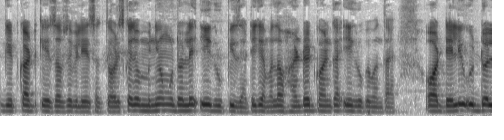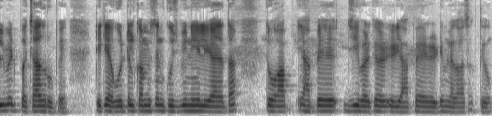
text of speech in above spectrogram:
gift card के हिसाब से भी ले सकते हो। और इसका जो मिनिमम विड्रॉल है, एक रुपीज़ है, ठीक है? मतलब हंड्रेड कॉइन का एक रुपये बनता है। और डेली विड्रॉल लिमिट पचास रुपये ठीक है? विड्रॉल कमीशन कुछ भी नहीं लिया जाता तो आप यहाँ पे जी भर के यहाँ पे रिडीम लगा सकते हो।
